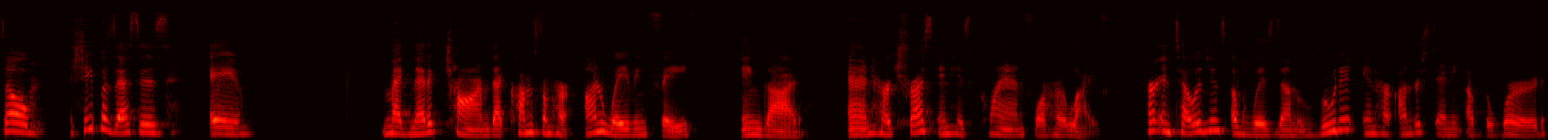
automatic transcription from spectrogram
So she possesses a magnetic charm that comes from her unwavering faith in God and her trust in his plan for her life. Her intelligence of wisdom, rooted in her understanding of the word,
